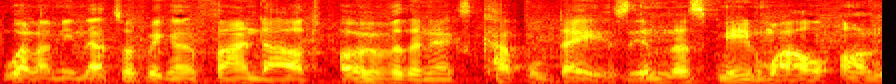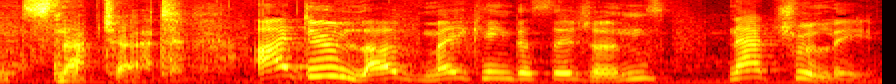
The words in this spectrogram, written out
Well, I mean, that's what we're going to find out over the next couple days in this meanwhile on Snapchat. I do love making decisions, naturally.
